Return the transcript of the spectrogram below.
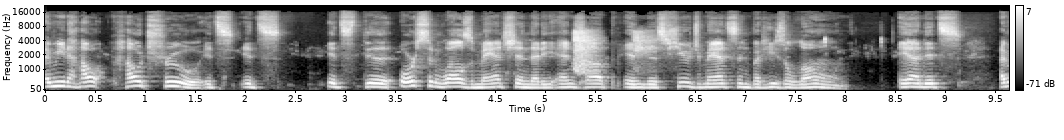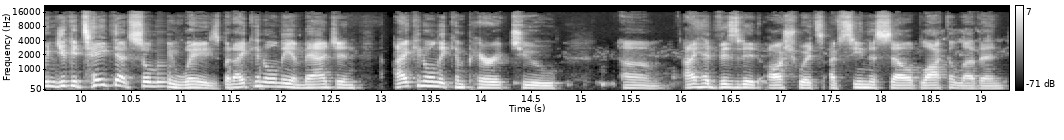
I mean how how true it's it's it's the Orson Welles mansion that he ends up in this huge mansion but he's alone. And it's I mean you could take that so many ways, but I can only imagine I can only compare it to um, I had visited Auschwitz. I've seen the cell, Block 11.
